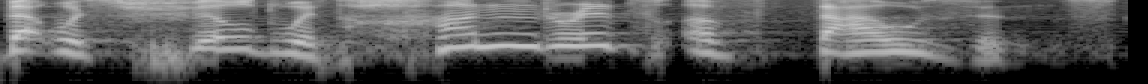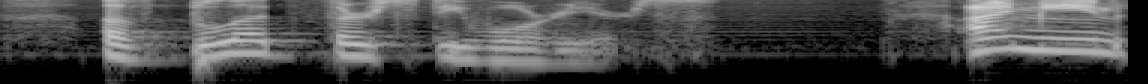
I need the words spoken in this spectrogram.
that was filled with hundreds of thousands of bloodthirsty warriors. I mean,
